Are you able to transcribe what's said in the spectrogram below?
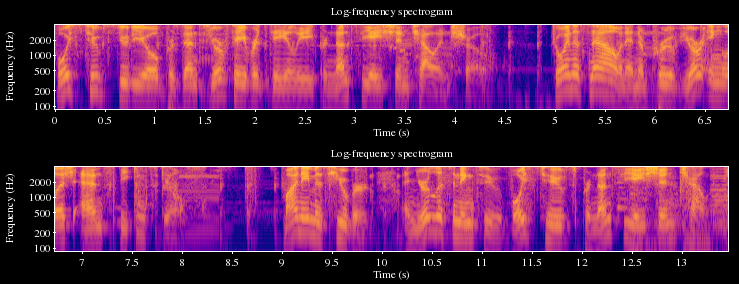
VoiceTube Studio presents your favorite daily pronunciation challenge show. Join us now and improve your English and speaking skills. My name is Hubert, and you're listening to VoiceTube's Pronunciation Challenge.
